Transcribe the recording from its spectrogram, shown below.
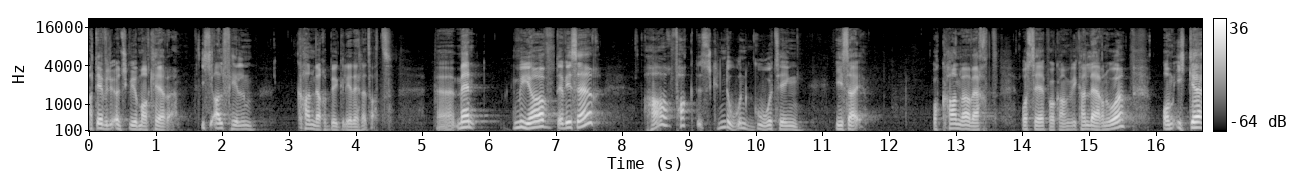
at det ønsker vi å markere. Ikke all film kan være byggelig i det hele tatt. Eh, men mye av det vi ser, har faktisk noen gode ting i seg og kan være verdt å se på. Vi kan lære noe. Om ikke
